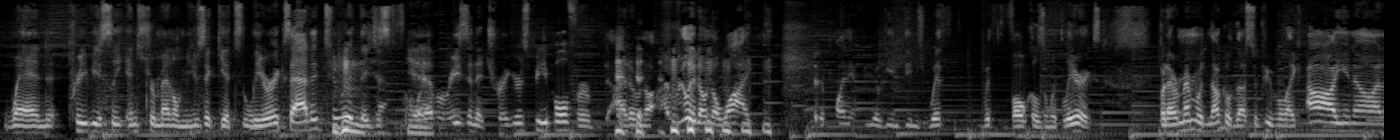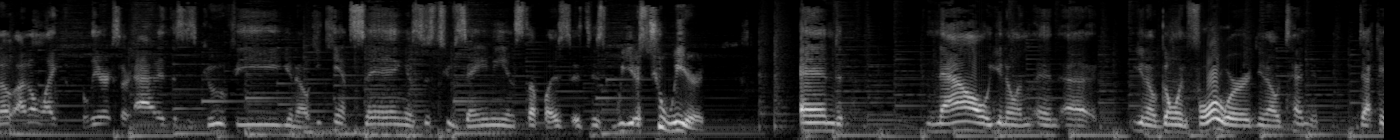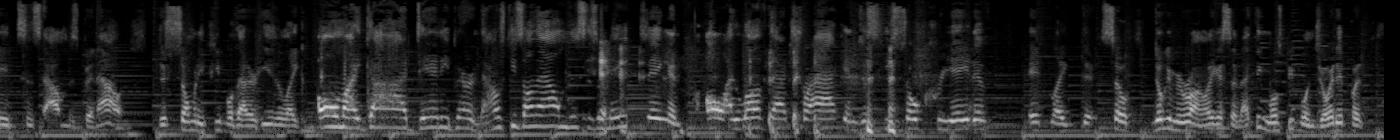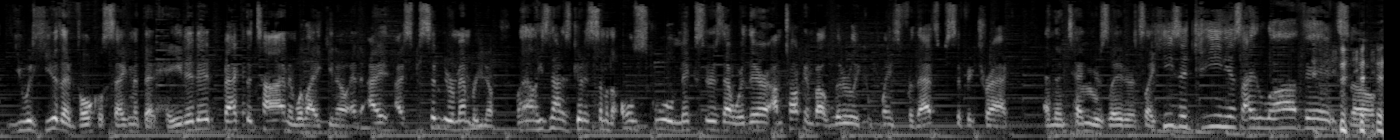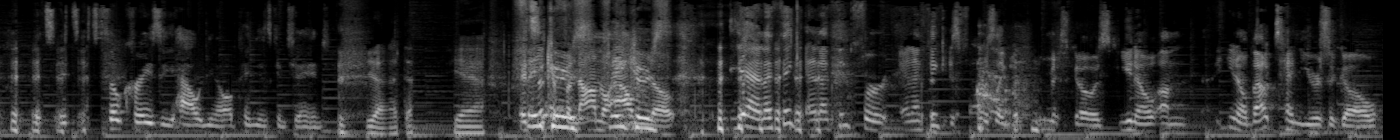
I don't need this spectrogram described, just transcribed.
when previously instrumental music gets lyrics added to it. They just, for yeah. whatever reason, it triggers people for, I don't know, I really don't know why. They're playing video game themes with, with vocals and with lyrics. But I remember with Knuckle Duster, people were like, oh, you know, I don't, I don't like the lyrics are added. This is goofy. You know, he can't sing. It's just too zany and stuff. Like It's, it's just weird. It's too weird. And now, you know, and, and uh, you know, going forward, you know, 10, decade since the album has been out, there's so many people that are either like, "Oh my God, Danny Baranowski's on the album. This is amazing," and "Oh, I love that track," and just he's so creative. It like so. Don't get me wrong. Like I said, I think most people enjoyed it, but you would hear that vocal segment that hated it back at the time and were like, you know, and I, I, specifically remember, you know, well, he's not as good as some of the old school mixers that were there. I'm talking about literally complaints for that specific track and then ten years later, it's like he's a genius. I love it. So it's it's it's so crazy how you know opinions can change. Yeah, definitely. Yeah, It's such a fakers, phenomenal fakers. album, though. yeah, and I think, and I think for, and I think as far as like the remix goes, you know, um, you know, about ten years ago,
